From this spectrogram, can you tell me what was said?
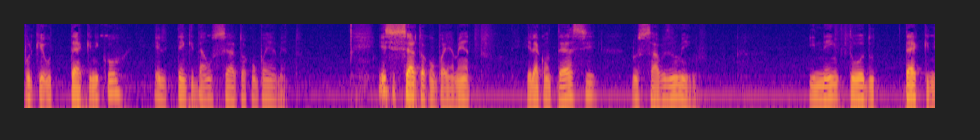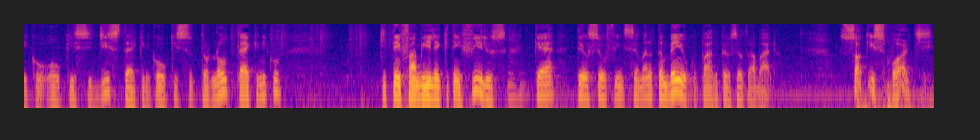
Porque o técnico ele tem que dar um certo acompanhamento. Esse certo acompanhamento, ele acontece no sábado e domingo. E nem todo técnico, ou que se diz técnico, ou que se tornou técnico, que tem família, que tem filhos, uhum. quer ter o seu fim de semana também ocupado pelo seu trabalho. Só que esporte,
